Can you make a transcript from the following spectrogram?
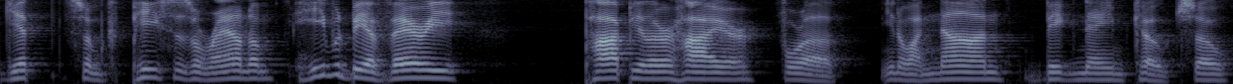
get some pieces around him. He would be a very popular hire for a you know a non big name coach. So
